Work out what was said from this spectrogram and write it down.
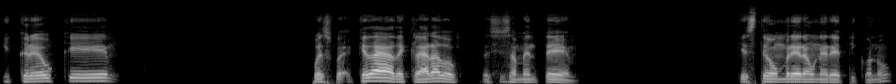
Y creo que pues queda declarado precisamente que este hombre era un herético, ¿no?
